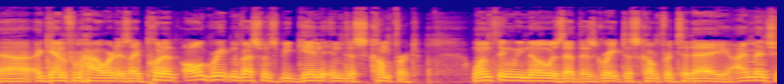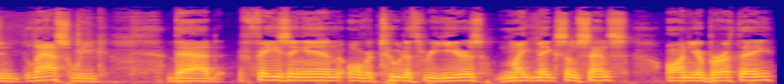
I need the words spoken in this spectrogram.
Uh, again, from Howard, as I put it, all great investments begin in discomfort. One thing we know is that there's great discomfort today. I mentioned last week that phasing in over two to three years might make some sense on your birthday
